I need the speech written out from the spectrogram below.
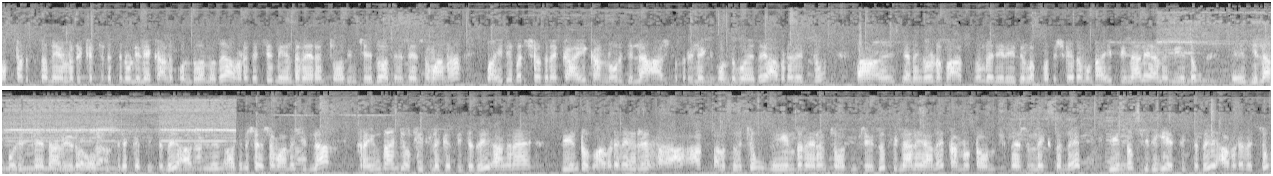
തൊട്ടടുത്ത് തന്നെയുള്ള ഒരു കെട്ടിടത്തിനുള്ളിലേക്കാണ് കൊണ്ടുവന്നത്. അവിടെ വെച്ച് നീണ്ട നേരം ചോദ്യം ചെയ്തു. അതിനുശേഷമാണ് വൈദ്യപരിശോധനയ്ക്കായി കണ്ണൂർ ജില്ലാ ആശുപത്രിയിലേക്ക് കൊണ്ടുപോയത്. അവിടെ വെച്ചും ജനങ്ങളുടെ ഭാഗത്തുനിന്നും വലിയ രീതിയിലുള്ള പ്രതിഷേധമുണ്ടായി. പിന്നാലെയാണ് വീണ്ടും ജില്ലാ പോലീസ് മേധാവിയുടെ ഓഫീസിലേക്ക് എത്തിച്ചത്. അതിന് അതിനുശേഷമാണ് ജില്ലാ ക്രൈംബ്രാഞ്ച് ഓഫീസിലേക്ക് എത്തിച്ചത്. അങ്ങനെ വീണ്ടും അവിടെ നേരെ ആ- സ്ഥലത്ത് വെച്ചും നീണ്ട നേരം ചോദ്യം ചെയ്തു. പിന്നാലെയാണ് കണ്ണൂർ ടൗൺ സ്റ്റേഷനിലേക്ക് തന്നെ വീണ്ടും തിരികെ എത്തിച്ചത്. അവിടെ വെച്ചും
